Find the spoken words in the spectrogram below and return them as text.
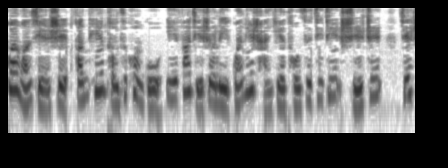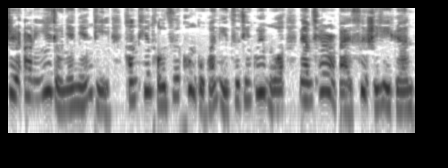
官网显示，航天投资控股已发起设立管理产业投资基金十支。截至二零一九年年底，航天投资控股管理资金规模两千二百四十亿元，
